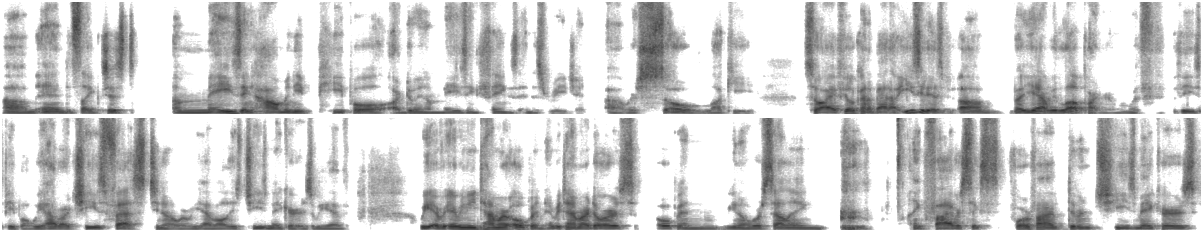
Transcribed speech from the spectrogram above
um, and it's like just amazing how many people are doing amazing things in this region. Uh, we're so lucky. So I feel kind of bad how easy it is. Um, but yeah, we love partnering with these people. We have our cheese fest, you know, where we have all these cheese makers. We have we every every time we're open, every time our doors open, you know, we're selling I think five or six, four or five different cheese makers,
